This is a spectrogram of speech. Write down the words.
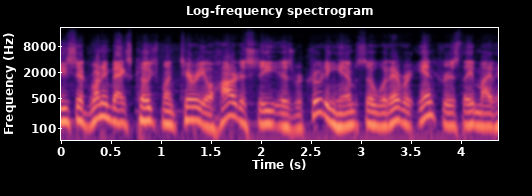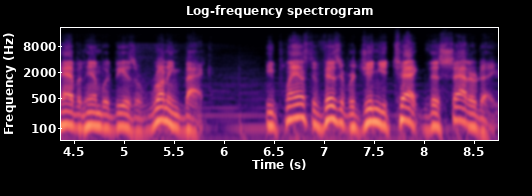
He said running backs coach Montario Hardesty is recruiting him, so whatever interest they might have in him would be as a running back. He plans to visit Virginia Tech this Saturday.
